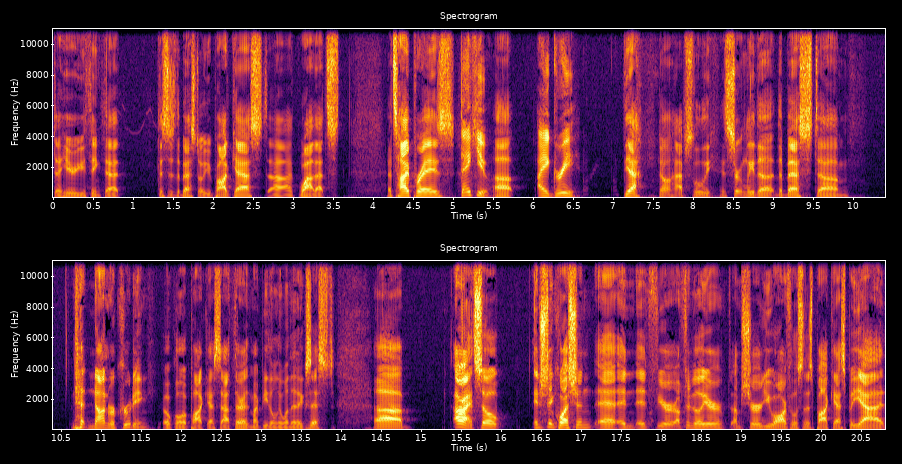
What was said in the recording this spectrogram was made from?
to hear you think that this is the best OU podcast. Uh, wow, that's that's high praise. Thank you. Uh, I agree. yeah, no, absolutely. It's certainly the the best um, non-recruiting Oklahoma podcast out there. It might be the only one that exists. Uh, all right, so interesting question, uh, and if you're unfamiliar, I'm sure you are if you listen to this podcast. But yeah,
